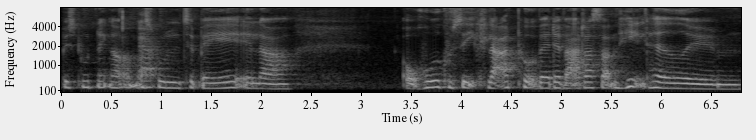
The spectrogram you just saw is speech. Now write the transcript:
beslutninger om ja. at skulle tilbage, eller overhovedet kunne se klart på, hvad det var, der sådan helt havde, øh,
